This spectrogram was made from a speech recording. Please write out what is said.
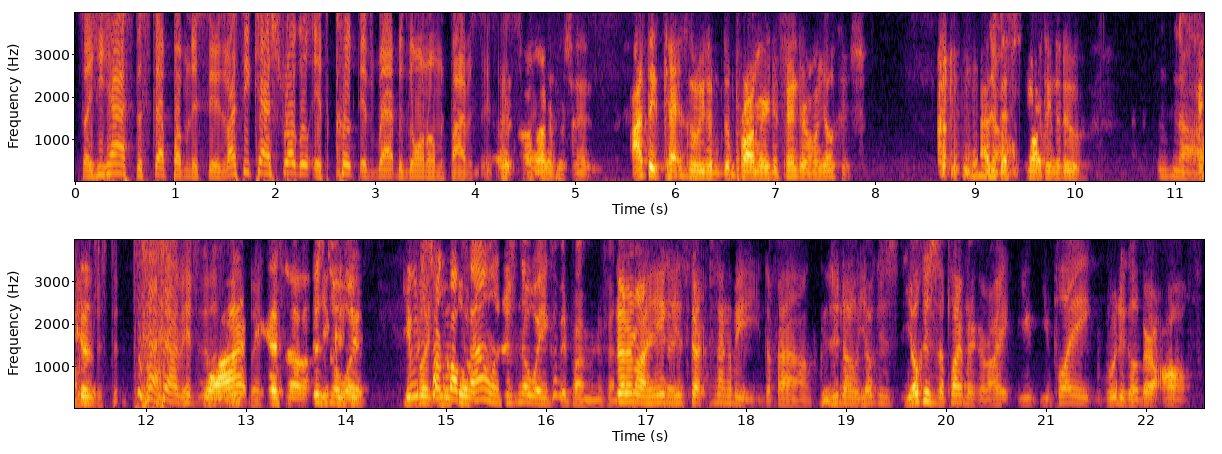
So he has to step up in this series. If I see Cat struggle, it's cooked. It's rap is going home in five or six. I hundred percent. I think Cat's gonna be the, the primary defender on Jokic. I think that's a smart thing to do. No, I'm Because- interested. I'm interested. Why? to see, Because uh, there's because no way. You, You, you were put, just talking about put- fouling. There's no way he could be a primary defender. No, no, no. He, ain't- it's, not, it's not gonna be the foul because you know Jokic. Jokic is a playmaker, right? You you play Rudy Gobert off.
